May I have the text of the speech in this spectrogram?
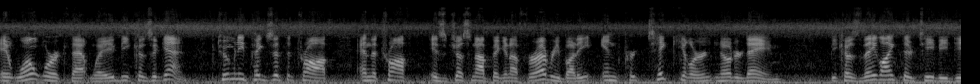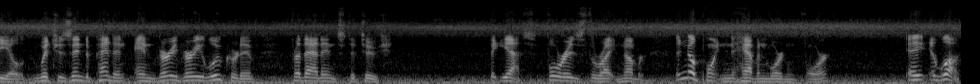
It won't work that way because, again, too many pigs at the trough, and the trough is just not big enough for everybody, in particular Notre Dame, because they like their TV deal, which is independent and very, very lucrative for that institution. But yes, four is the right number. There's no point in having more than four. Eh, look,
